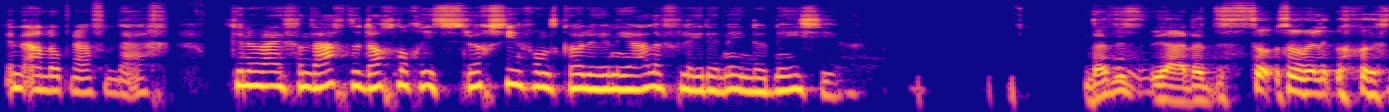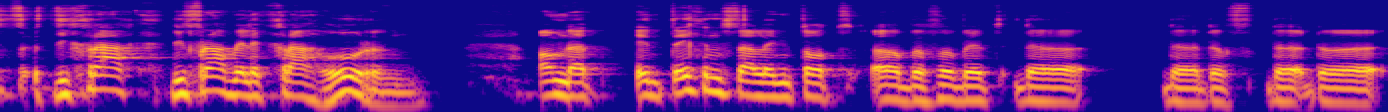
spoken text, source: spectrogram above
in aanloop naar vandaag. Kunnen wij vandaag de dag nog iets terugzien van het koloniale verleden in Indonesië? Dat is, ja, dat is zo, zo wil ik, die, graag, die vraag wil ik graag horen. Omdat in tegenstelling tot uh, bijvoorbeeld de, de, de, de, de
